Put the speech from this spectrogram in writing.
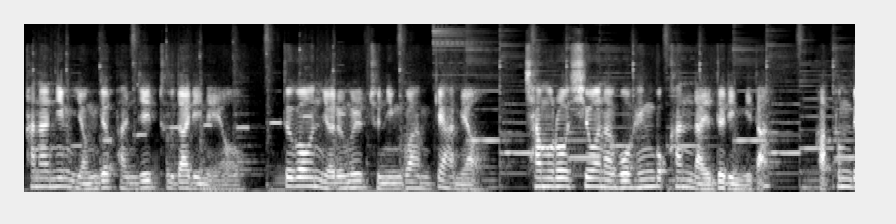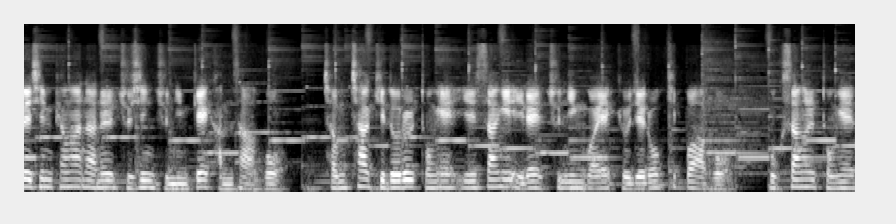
하나님 영접한 지 두 달이네요. 뜨거운 여름을 주님과 함께하며 참으로 시원하고 행복한 날들입니다. 아픔 대신 평안함을 주신 주님께 감사하고 점차 기도를 통해 일상의 일에 주님과의 교제로 기뻐하고 묵상을 통해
